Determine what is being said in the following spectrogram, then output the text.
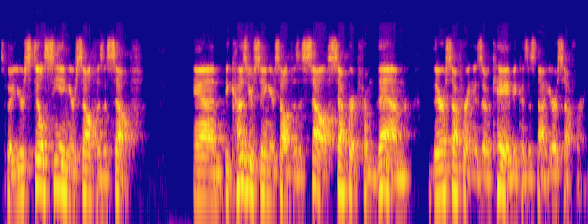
So you're still seeing yourself as a self. And because you're seeing yourself as a self separate from them, their suffering is okay because it's not your suffering.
